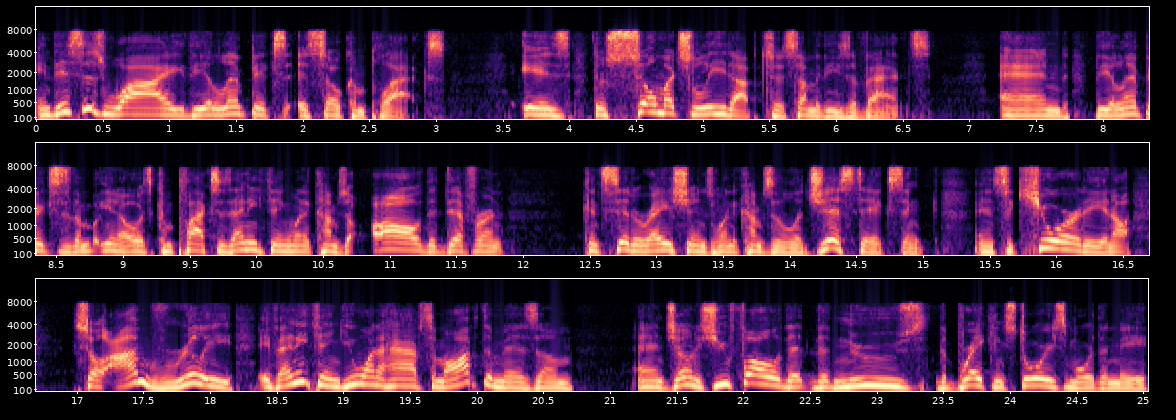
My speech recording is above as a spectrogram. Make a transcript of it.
and this is why the Olympics is so complex, is there's so much lead up to some of these events. And the Olympics is the you know as complex as anything when it comes to all the different considerations when it comes to the logistics and and security and all. So I'm really, if anything, you want to have some optimism. And Jonas, you follow the the news, the breaking stories more than me.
